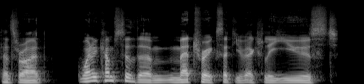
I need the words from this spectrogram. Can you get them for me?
That's right. When it comes to the metrics that you've actually used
